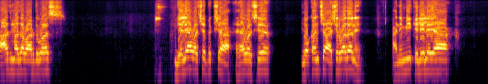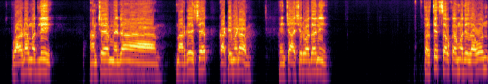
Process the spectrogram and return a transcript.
आज माझा वाढदिवस गेल्या वर्षापेक्षा ह्या वर्षी लोकांच्या आशीर्वादाने आणि मी केलेल्या या वार्डामधली आमच्या मेदा मार्गदर्शक काटे मॅडम यांच्या आशीर्वादाने प्रत्येक चौकामध्ये जाऊन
